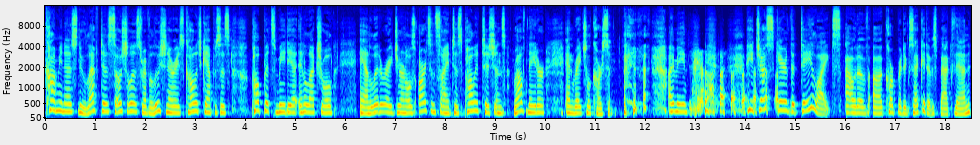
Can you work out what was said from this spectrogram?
communists, new leftists, socialists, revolutionaries, college campuses, pulpits, media, intellectual and literary journals, arts and scientists, politicians, Ralph Nader, and Rachel Carson. I mean, he just scared the daylights out of uh, corporate executives back then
